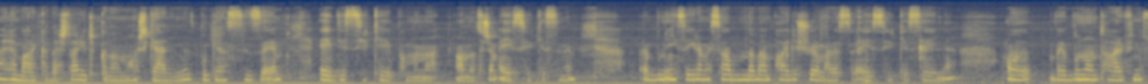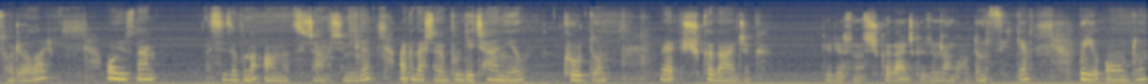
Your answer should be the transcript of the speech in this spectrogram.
Merhaba arkadaşlar, YouTube kanalıma hoş geldiniz. Bugün size evde sirke yapımını anlatacağım, ev sirkesini. Ee, Bunu Instagram hesabımda ben paylaşıyorum ara sıra ev sirkesiyle. O- Ve bunun tarifini soruyorlar. O yüzden size bunu anlatacağım şimdi. Arkadaşlar bu geçen yıl kurdum ve şu kadarcık görüyorsunuz şu kadarcık üzümden kurduğum sirke. Bu yıl oldu.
